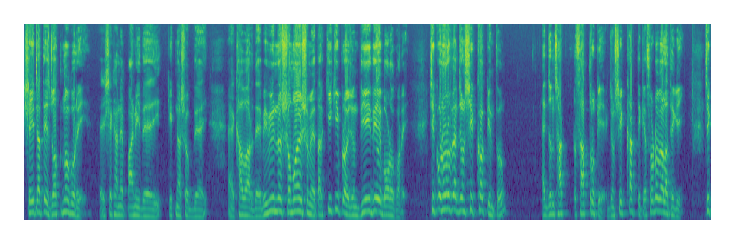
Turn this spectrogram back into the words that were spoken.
সেইটাতে যত্ন করে সেখানে পানি দেয় কীটনাশক দেয় খাবার দেয় বিভিন্ন সময়ে সময়ে তার কি কি প্রয়োজন দিয়ে দিয়ে বড় করে। ঠিক অনুরূপ একজন শিক্ষক কিন্তু একজন ছাত্রকে, একজন শিক্ষার্থীকে ছোটোবেলা থেকেই, ঠিক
